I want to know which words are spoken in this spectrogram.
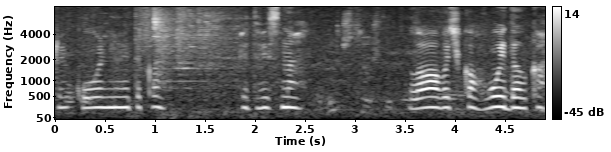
Прикольна така підвісна лавочка, гойдалка.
